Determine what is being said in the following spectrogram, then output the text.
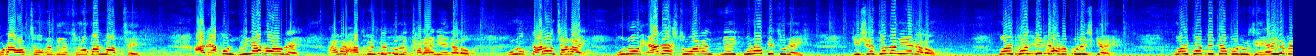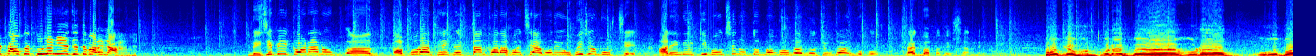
ওরা হচ্ছে ওখান থেকে স্লোগান মারছে। আর এখন বিনা কারণে আমার হাজবেন্ডকে তুলে থানায় নিয়ে গেল। কোনো কারণ ছাড়াই কোনো অ্যারেস্ট ওয়ারেন্ট নেই কোনো কিছু নেই। কিসের জন্য নিয়ে গেল? কৈফত দিতে হবে পুলিশকে। কৈফত দিতে হবে পুলিশকে। এইভাবে কাউকে তুলে নিয়ে যেতে পারে না। বিজেপি করার অপরাধে গ্রেফতার করা হয়েছে এমনই অভিযোগ উঠছে। আর এ নিয়ে কি বলছেন উত্তরবঙ্গ উন্নয়ন মন্ত্রী উদয়ন গুহ? রাখব আপনাদের সামনে। ও যেমন করে ওরা, ও বা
